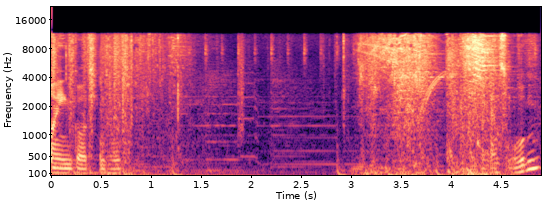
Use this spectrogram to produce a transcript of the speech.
Mein Gott, ich bin tot. Er ganz oben?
